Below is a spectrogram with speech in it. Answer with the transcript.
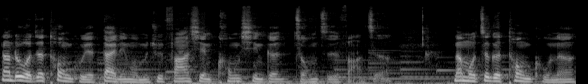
那如果这痛苦也带领我们去发现空性跟种子法则，那么这个痛苦呢，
